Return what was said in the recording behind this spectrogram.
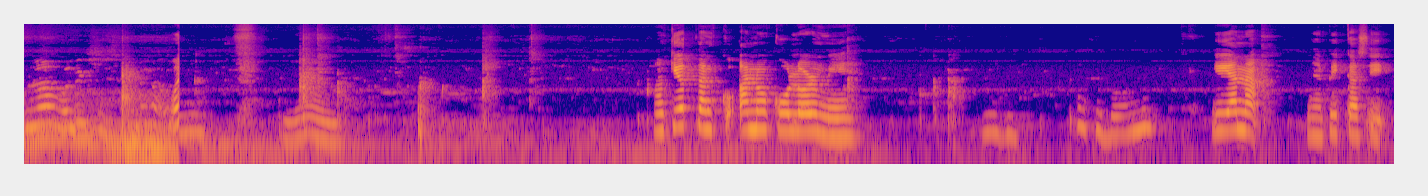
Wala, wala siya. Yan. Ang cute ng ano color mi. Ano? Iyan na. Yan pikas i.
